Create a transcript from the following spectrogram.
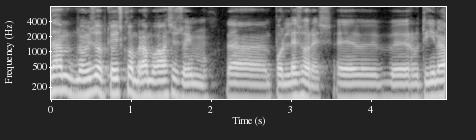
Ήταν νομίζω το πιο δύσκολο πράγμα που έκανα στη ζωή μου. Ήταν πολλές ώρες. Ε, ε, ρουτίνα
